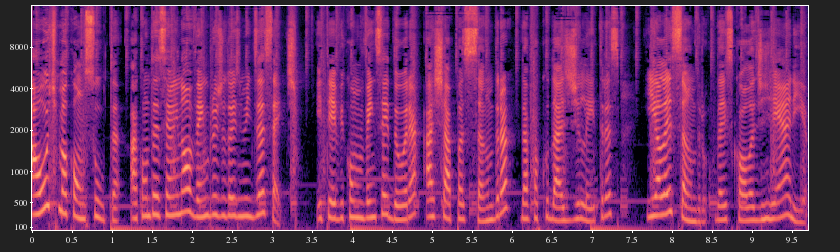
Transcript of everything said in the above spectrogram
A última consulta aconteceu em novembro de 2017 e teve como vencedora a chapa Sandra, da Faculdade de Letras, e Alessandro, da Escola de Engenharia.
